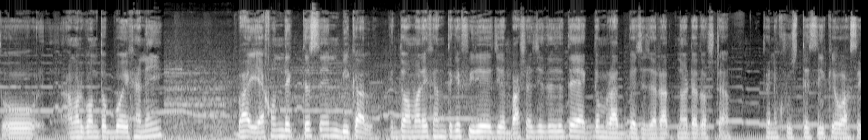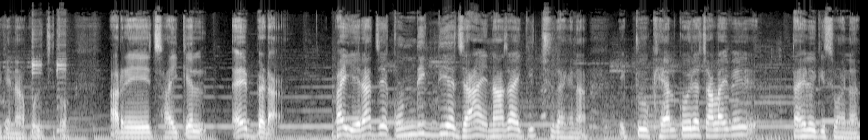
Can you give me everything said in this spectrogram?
তো আমার গন্তব্য এখানেই। ভাই, এখন দেখতেছেন বিকাল, কিন্তু আমার এখান থেকে ফিরে যে বাসায় যেতে যেতে একদম রাত বেজে যায়, রাত নয়টা, দশটা। এখানে খুঁজতেছি কেউ আছে কি না পরিচিত। আর এ সাইকেল, এই বেটা। ভাই, এরা যে কোন দিক দিয়ে যায়, না যায়, কিচ্ছু দেখে না। একটু খেয়াল করে চালাইবে, তাহলে কিছু হয় না।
